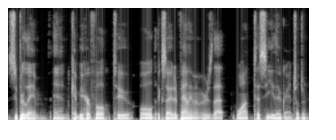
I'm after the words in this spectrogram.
super lame and can be hurtful to old excited family members that want to see their grandchildren.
